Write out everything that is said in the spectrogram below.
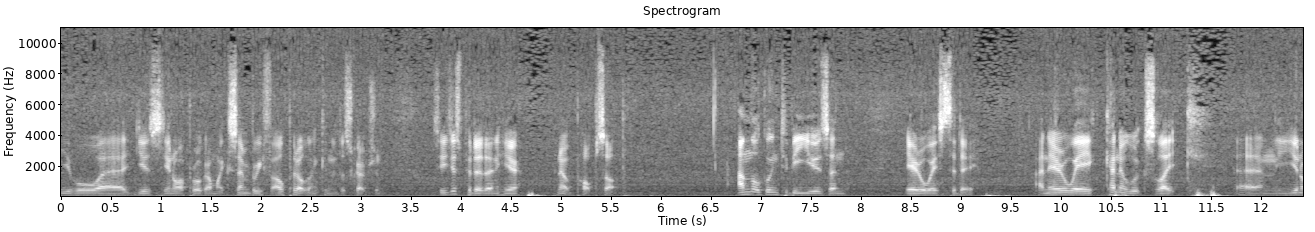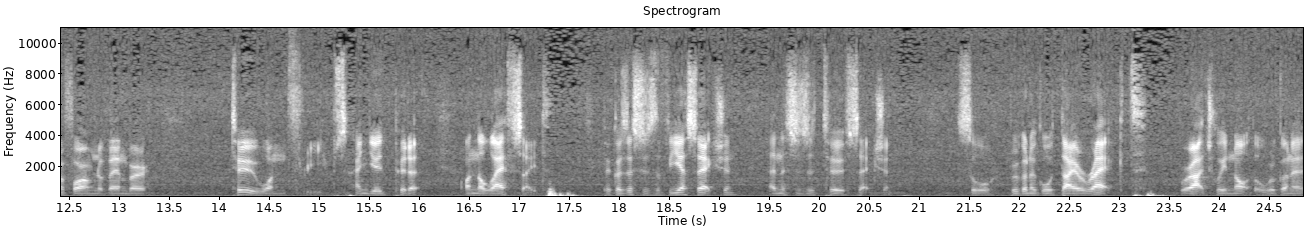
You will uh, use you know a program like SimBrief. I'll put a link in the description. So you just put it in here and it pops up. I'm not going to be using airways today. An airway kind of looks like um, Uniform November 213 and you'd put it on the left side because this is the VIA section and this is the 2 section. So we're going to go direct. We're actually not though, we're going to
